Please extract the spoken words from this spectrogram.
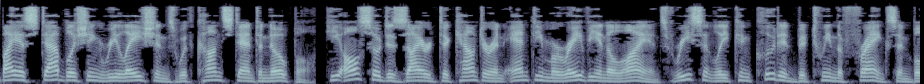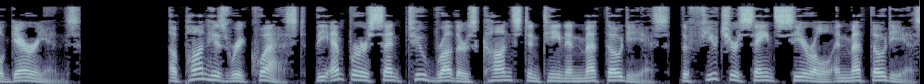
By establishing relations with Constantinople, he also desired to counter an anti-Moravian alliance recently concluded between the Franks and Bulgarians. Upon his request, the emperor sent two brothers Constantine and Methodius, the future saints Cyril and Methodius,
